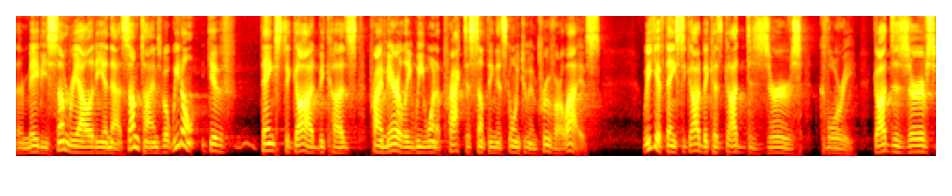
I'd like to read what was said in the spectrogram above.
There may be some reality in that sometimes, but we don't give thanks to God because primarily we want to practice something that's going to improve our lives. We give thanks to God because God deserves glory. God deserves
